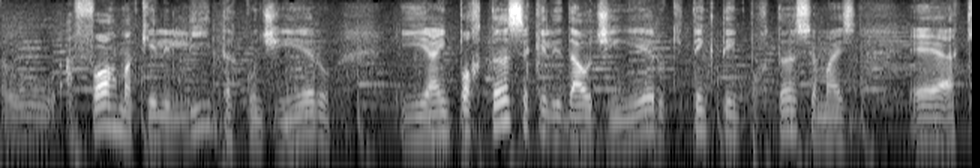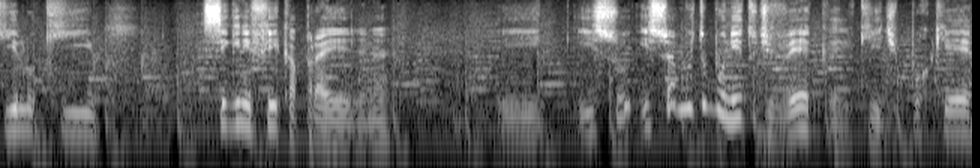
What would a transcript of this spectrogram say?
O- a forma que ele lida com o dinheiro e a importância que ele dá ao dinheiro, que tem que ter importância, mas é aquilo que significa para ele, né? E isso, isso é muito bonito de ver, Kid, porque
